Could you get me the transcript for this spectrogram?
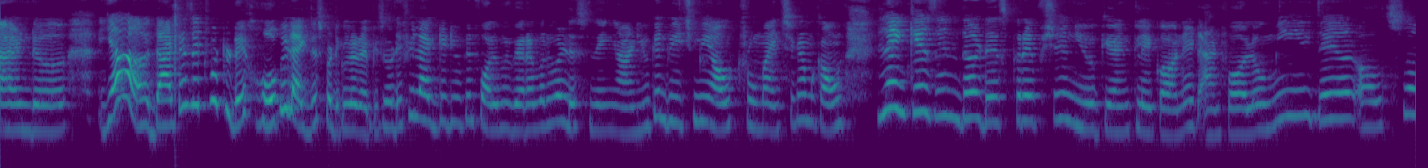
and yeah that is it for today hope you like this particular episode if you like it you can follow me wherever you are listening and you can reach me out through my Instagram account link is in the description you can click on it and follow me there also.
